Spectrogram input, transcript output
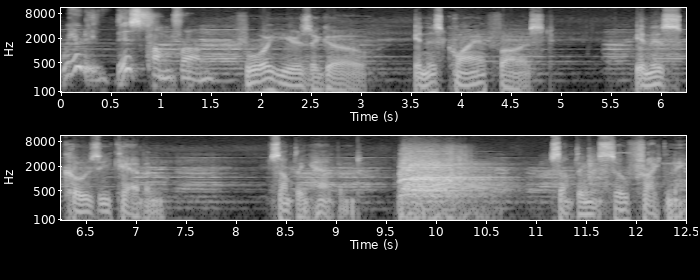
where did this come from? Four years ago, in this quiet forest, in this cozy cabin, something happened. Something so frightening.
